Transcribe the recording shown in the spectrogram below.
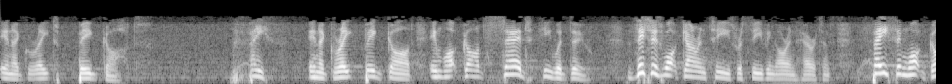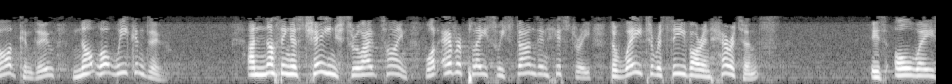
in a great big God. Faith in a great big God, in what God said He would do. This is what guarantees receiving our inheritance. faith in what God can do, not what we can do. And nothing has changed throughout time. Whatever place we stand in history, the way to receive our inheritance is always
